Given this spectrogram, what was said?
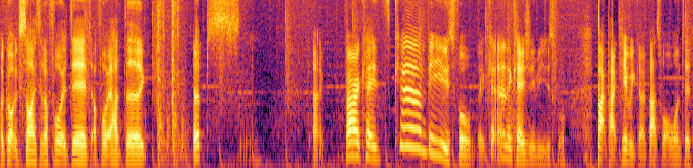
I got excited, I thought it did. I thought it had the, oops. Uh, barricades can be useful. It can occasionally be useful. Backpack, here we go. That's what I wanted.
